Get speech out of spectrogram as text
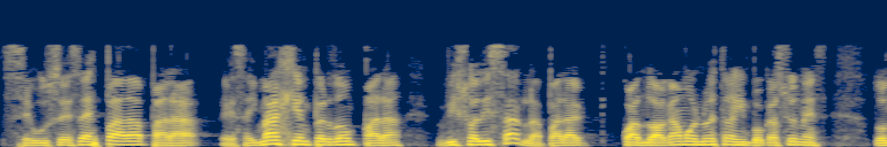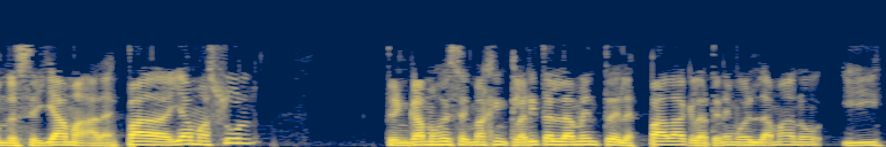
se use esa espada para, esa imagen, perdón, para visualizarla, para cuando hagamos nuestras invocaciones donde se llama a la espada de llama azul, tengamos esa imagen clarita en la mente de la espada, que la tenemos en la mano y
